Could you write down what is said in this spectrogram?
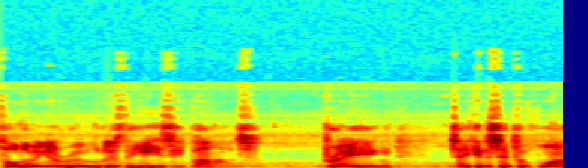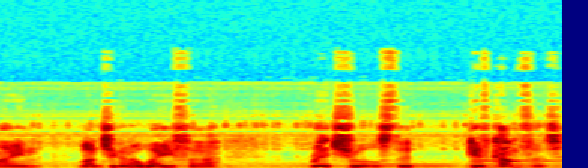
Following a rule is the easy part. Praying, taking a sip of wine, munching on a wafer. Rituals that give comfort.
